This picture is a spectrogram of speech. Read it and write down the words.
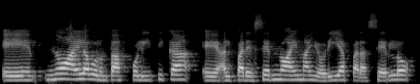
Eh, no hay la voluntad política, eh, al parecer no hay mayoría para hacerlo.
